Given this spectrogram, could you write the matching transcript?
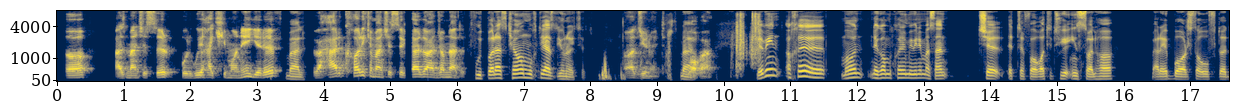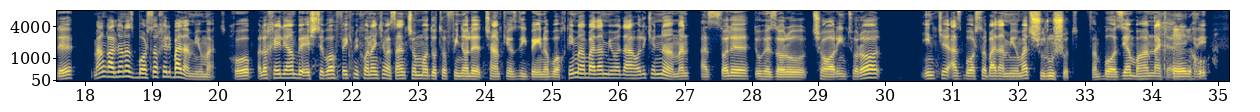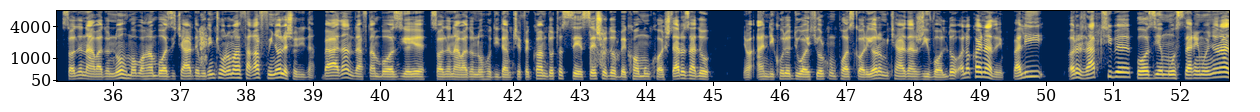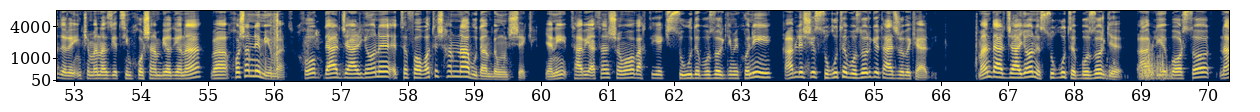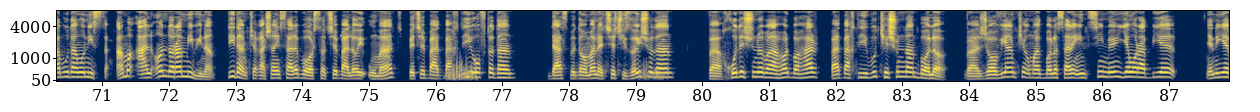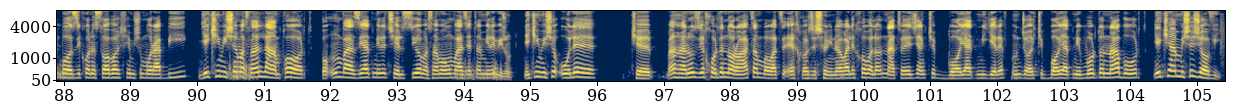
از منچستر الگوی حکیمانه گرفت بله. و هر کاری که منچستر کرد و انجام نداد. فوتبال از که مختی از یونایتد. از یونایتد. بله. واقعا. ببین آخه ما نگاه می‌کنیم می‌بینیم مثلا چه اتفاقاتی توی این سالها برای بارسا افتاده. من قبلا از بارسا خیلی بدم میومد خب حالا خیلی هم به اشتباه فکر می‌کنن که مثلا چون ما دوتا فینال چمپیونز لیگ به اینا باختیم من بدم میومد در حالی که نه. من از سال 2004 اینطورا این که از بارسا بدم میومد شروع شد. مثلا بازی هم با هم نکردیم. یعنی سال 99 ما با هم بازی کرده بودیم که اونو من فقط فینالش رو دیدم. بعدا رفتم بازی های سال 99 رو دیدم که فکر کنم دو تا سه سه شد و بکامون کاشته رو زد و یا اندیکول و دوایت یورک اون پاسکاری ها رو می‌کردن ریوالدو حالا کاری نداریم. ولی آره ربطی به بازی مستقیم و اینا نداره. اینکه من از یه تیم خوشم بیاد یا نه و خوشم نمیومد. خب در جریان اتفاقاتش هم نبودم به اون شکل. یعنی طبیعتا شما وقتی یک صعود بزرگی می‌کنی قبلش یه سقوط بزرگی رو تجربه کردی. من در جریان سقوط بزرگ قبلی بارسا نبودم و نیستم. اما الان دارم می‌بینم. دیدم که قشنگ سر بارسا چه بلایی اومد به چه بدبختی افتادن دست به دامن چه چیزایی شدن. و خودشونو به حال با هر بدبختی بود کشوندن بالا. و ژاوی هم که اومد بالا سر این تیم ببین یه مربی یعنی یه بازیکن سابق که میشه مربی یکی میشه مثلا لمپارد با اون وضعیت میره چلسی و مثلا با اون وضعیت هم میره بیرون. یکی میشه اوله که من هنوز یه خورده ناراحتم بابت اخراجش و اینا ولی خب حالا نتایجی هم که باید می‌گرفت اون جایی که باید می‌برد و نبرد یکی هم میشه ژاوی.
